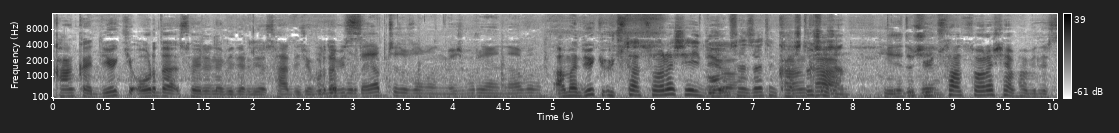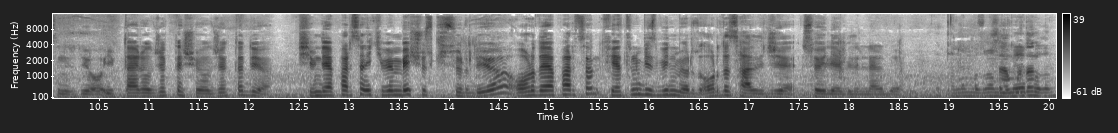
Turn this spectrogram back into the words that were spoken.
Kanka diyor ki orada söylenebilir diyor sadece. Burada Burada, biz burada yapacağız o zaman mecbur yani ne yapalım. ama diyor ki 3 saat sonra şey diyor. Oğlum sen zaten kaçta Kanka. uçacaksın? 7'de 3 uçacaksın. saat sonra şey yapabilirsiniz diyor. O iptal olacak da şey olacak da diyor. Şimdi yaparsan 2500 küsür diyor. Orada yaparsan fiyatını biz bilmiyoruz. Orada sadece söyleyebilirler diyor. E, tamam o zaman Sen burada buradan- yapalım.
